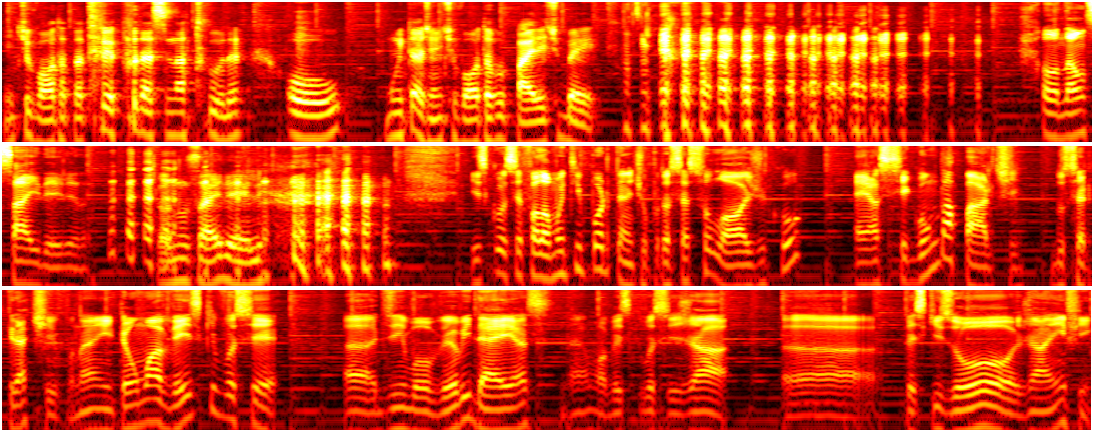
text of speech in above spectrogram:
A gente volta para TV por assinatura ou muita gente volta pro Pirate Bay. ou não sai dele, né? ou não sai dele. Isso que você falou é muito importante. O processo lógico é a segunda parte do ser criativo, né? Então, uma vez que você uh, desenvolveu ideias, né? uma vez que você já uh, pesquisou, já, enfim,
